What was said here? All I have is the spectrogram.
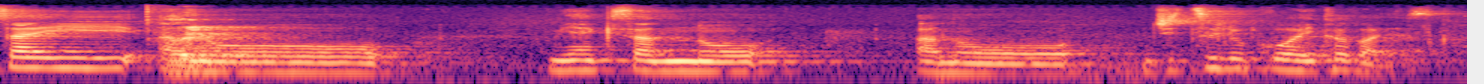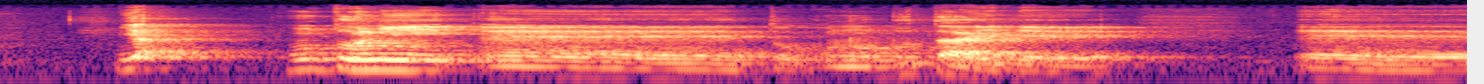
際あはい。の、宮城さんのあの実力はいかがですか？いや本当に、えー、とこの舞台で、え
